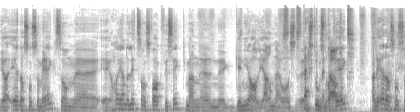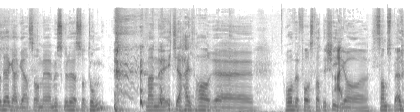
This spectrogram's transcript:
Ja, Er det sånn som meg, som jeg har gjerne litt sånn svak fysikk, men en genial hjerne og Sterk stor strateg? Eller er det sånn som deg, Edgar, som er muskuløs og tung, men ikke helt har eh, hodet for strategi Nei. og samspill.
